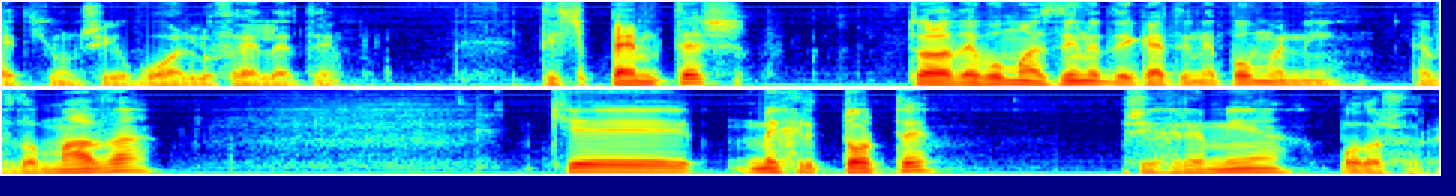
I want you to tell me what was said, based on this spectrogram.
iTunes ή όπου αλλού θέλετε. Τις Πέμπτες. Το ραντεβού μας δίνεται για την επόμενη εβδομάδα. Και μέχρι τότε, ψυχραιμία, ποδόσφαιρο.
